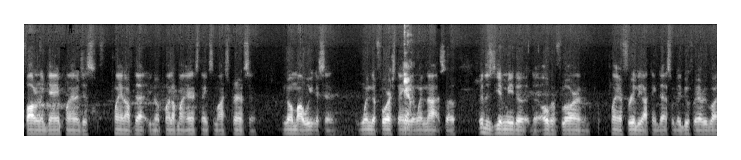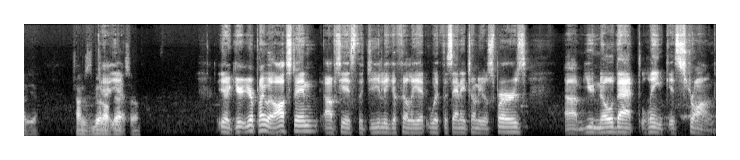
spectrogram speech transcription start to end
following the game plan, and just playing off that. You know, playing off my instincts and my strengths, and you know my weakness, and when to force things Yeah. and when not. So it just give me the the open floor and playing freely. I think that's what they do for everybody. Trying to just build Yeah, off yeah. that. So yeah, you're, you're playing with Austin. Obviously, it's the G League affiliate with the San Antonio Spurs. Um, you know that link is strong.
